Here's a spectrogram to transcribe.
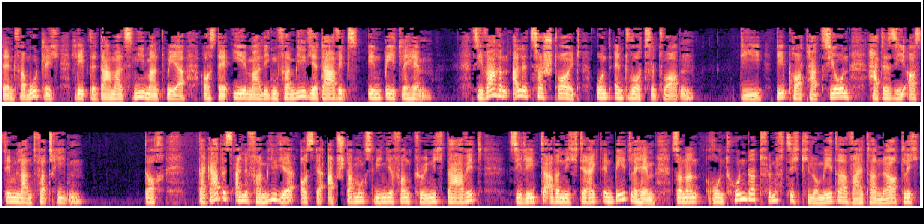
Denn vermutlich lebte damals niemand mehr aus der ehemaligen Familie Davids in Bethlehem. Sie waren alle zerstreut und entwurzelt worden. Die Deportation hatte sie aus dem Land vertrieben. Doch da gab es eine Familie aus der Abstammungslinie von König David, sie lebte aber nicht direkt in Bethlehem, sondern rund 150 Kilometer weiter nördlich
